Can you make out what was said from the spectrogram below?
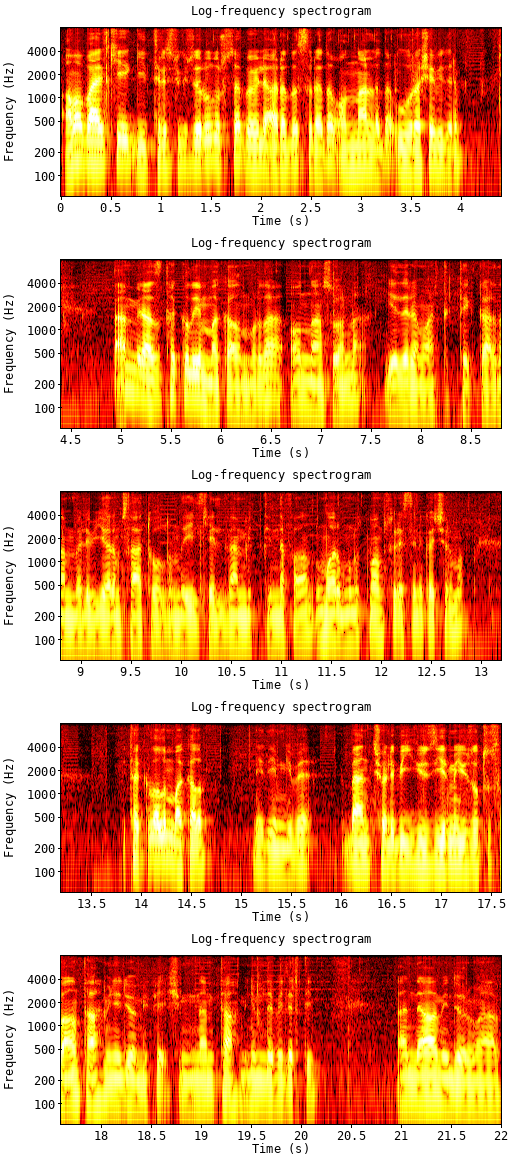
Ama belki getirisi güzel olursa böyle arada sırada onlarla da uğraşabilirim. Ben biraz takılayım bakalım burada. Ondan sonra gelirim artık tekrardan böyle bir yarım saat olduğunda ilk eldiven bittiğinde falan. Umarım unutmam süresini kaçırmam. Bir takılalım bakalım. Dediğim gibi ben şöyle bir 120-130 falan tahmin ediyorum ipi. Şimdiden tahminimi de belirteyim. Ben devam ediyorum abi.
